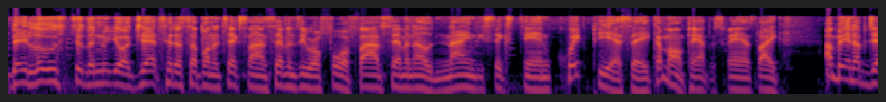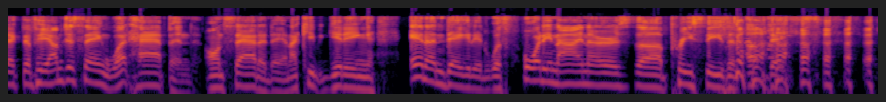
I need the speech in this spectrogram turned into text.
they lose to the New York Jets. Hit us up on the text line 704 570 9610. Quick PSA. Come on, Panthers fans. Like, I'm being objective here. I'm just saying what happened on Saturday, and I keep getting inundated with 49ers uh, preseason updates.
